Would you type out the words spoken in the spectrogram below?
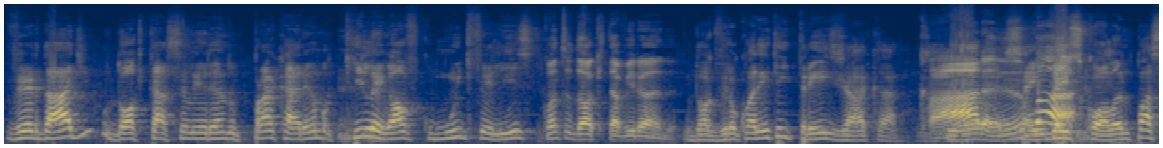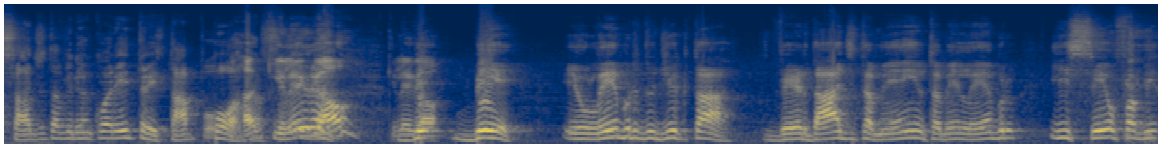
verdade. O Doc tá acelerando pra caramba. Que legal, fico muito feliz. Quanto o Doc tá virando? O Doc virou 43 já, cara. Caramba! Virou- Saiu da escola ano passado, já tá virando 43. Tá, porra. tá que legal, que legal. B, B, eu lembro do dia que tá. Verdade também, eu também lembro. E o Fabi,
